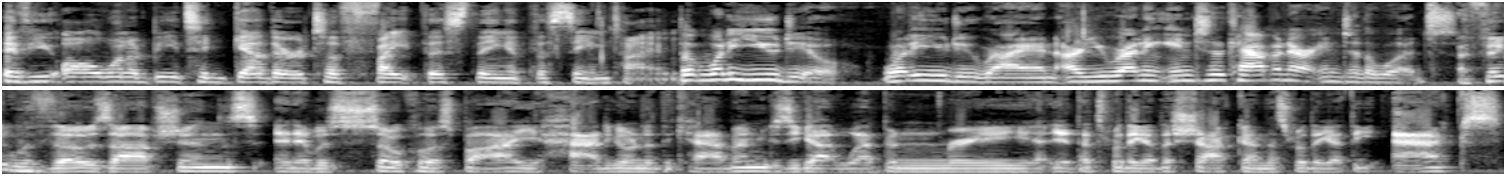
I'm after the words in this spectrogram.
If you all want to be together to fight this thing at the same time. But what do you do? What do you do, Ryan? Are you running into the cabin or into the woods? I think with those options, and it was so close by, you had to go into the cabin because you got weaponry. That's where they got the shotgun. That's where they got the axe.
